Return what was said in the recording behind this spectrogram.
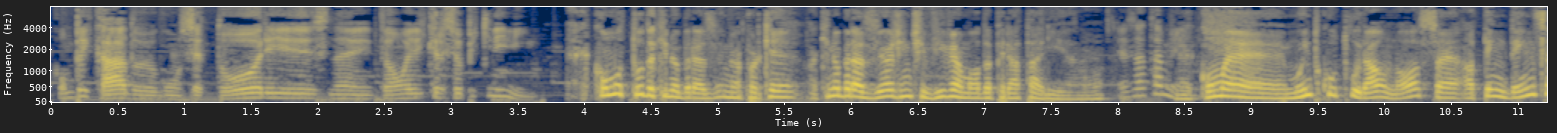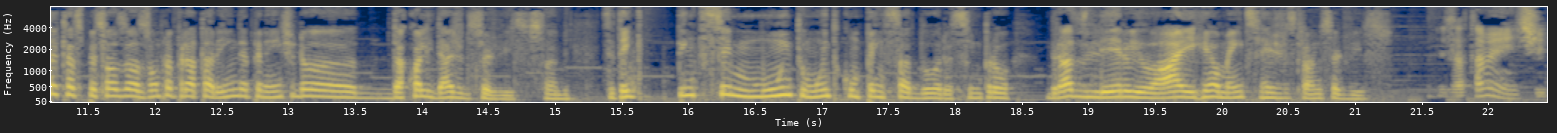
complicado em alguns setores, né? Então ele cresceu pequenininho. É como tudo aqui no Brasil, né? Porque aqui no Brasil a gente vive a moda pirataria, né? Exatamente. É, como é muito cultural nosso, é a tendência é que as pessoas elas vão pra pirataria independente do, da qualidade do serviço, sabe? Você tem que, tem que ser muito, muito compensador, assim, pro brasileiro ir lá e realmente se registrar no serviço. Exatamente.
